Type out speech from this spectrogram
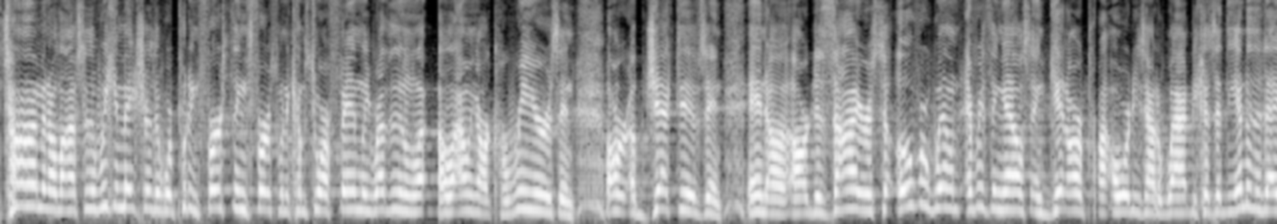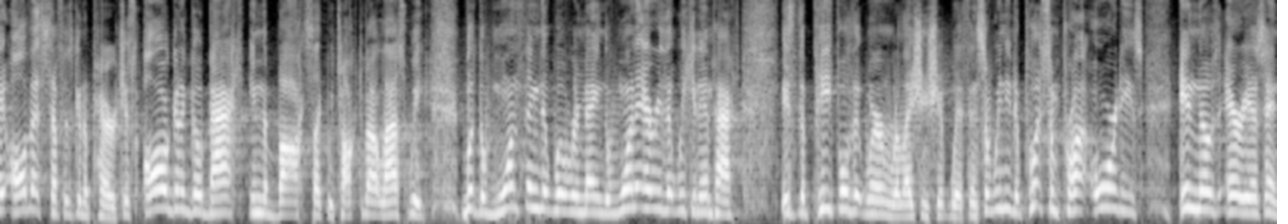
time in our lives so that we can make sure that we're putting first things first when it comes to our family rather than allowing our careers and our objectives and, and uh, our desires desires to overwhelm everything else and get our priorities out of whack because at the end of the day, all that stuff is going to perish. It's all going to go back in the box like we talked about last week. But the one thing that will remain, the one area that we can impact is the people that we're in relationship with. And so we need to put some priorities in those areas. And,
